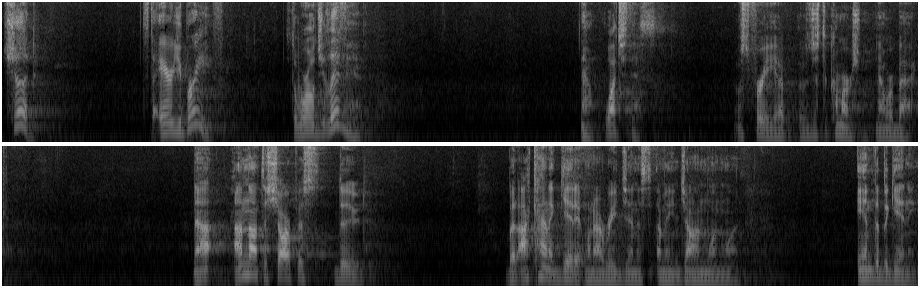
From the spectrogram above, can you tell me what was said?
Should. It's the air you breathe, it's the world you live in. Now, watch this. It was free, it was just a commercial. Now we're back. Now, I'm not the sharpest dude, but I kind of get it when I read Genesis, I mean John 1 1. In the beginning.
